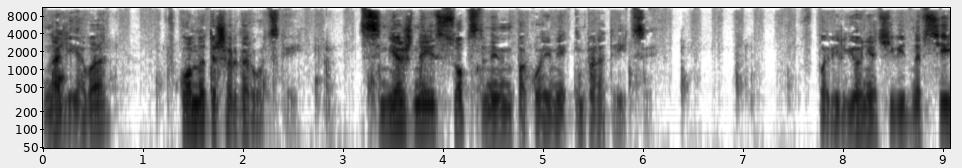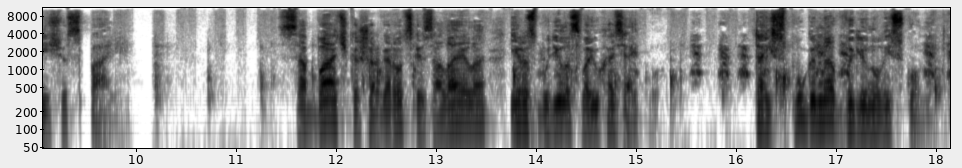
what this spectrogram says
Налево – в комнаты Шаргородской, смежные с собственными покоями императрицы. В павильоне, очевидно, все еще спали. Собачка Шаргородской залаяла и разбудила свою хозяйку. Та испуганно выглянула из комнаты.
